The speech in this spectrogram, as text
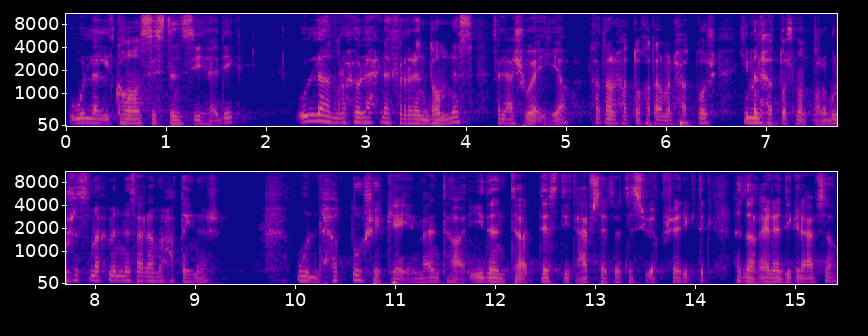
ولا ال consistency هذيك ولا نروحوا لها إحنا في ال randomness في العشوائية خاطر نحطوا خاطر ما نحطوش. كي ما نحطوش ما نطلبوش السماح من الناس على ما حطيناش. ونحطو شكاين. معناتها إذا أنت تستيت عفسه تسويق في شركتك هذا غير على العفسة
